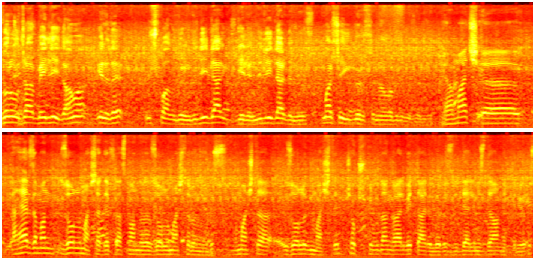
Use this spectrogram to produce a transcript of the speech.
Zor olacağı belliydi ama yine de 3 puanla dönüldü. Lider gelindi, lider dönüyoruz. Maçla ilgili görüşlerini alabilir miyiz? önce? Ya maç e, her zaman zorlu maçlar, deplasmanda da zorlu maçlar oynuyoruz. Bu maçta zorlu bir maçtı. Çok şükür buradan galibiyetle ayrılıyoruz, liderliğimizi devam ettiriyoruz.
